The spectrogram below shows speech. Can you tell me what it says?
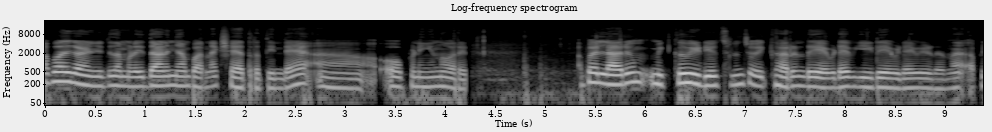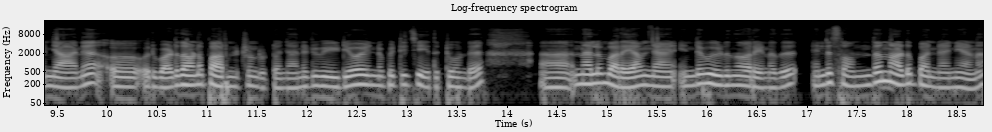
അപ്പോൾ അത് കഴിഞ്ഞിട്ട് നമ്മൾ ഇതാണ് ഞാൻ പറഞ്ഞ ക്ഷേത്രത്തിന്റെ ഓപ്പണിംഗ് എന്ന് പറയുന്നത് അപ്പോൾ എല്ലാവരും മിക്ക വീഡിയോസിലും ചോദിക്കാറുണ്ട് എവിടെ വീട് എവിടെ വീടെന്ന്? അപ്പം ഞാൻ ഒരുപാട് തവണ പറഞ്ഞിട്ടുണ്ട് കേട്ടോ ഞാനൊരു വീഡിയോ അതിനെപ്പറ്റി ചെയ്തിട്ടുമുണ്ട് എന്നാലും പറയാം ഞാൻ എന്റെ വീട് എന്ന് പറയുന്നത് എന്റെ സ്വന്തം നാട് പൊന്നാനിയാണ്.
